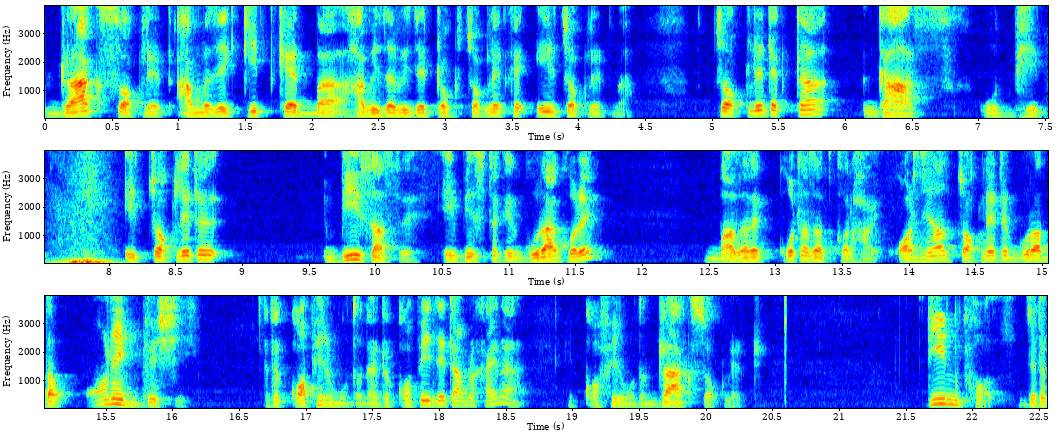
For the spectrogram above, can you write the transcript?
ড্রাগ চকলেট আমরা যে কিটক্যাট বা হাবিজাবি যে টক চকলেট খাই, এই চকলেট না। চকলেট একটা গাছ, উদ্ভিদ। এই চকলেটের বীজ আছে, এই বীজটাকে গুঁড়া করে বাজারে কোটাজাত করা হয়। অরিজিনাল চকলেটের গুঁড়ার দাম অনেক বেশি। এটা কফির মতন, একটা কফি যেটা আমরা খাই না কফির মতন, ড্রাগ চকলেট। তিন ফল, যেটা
